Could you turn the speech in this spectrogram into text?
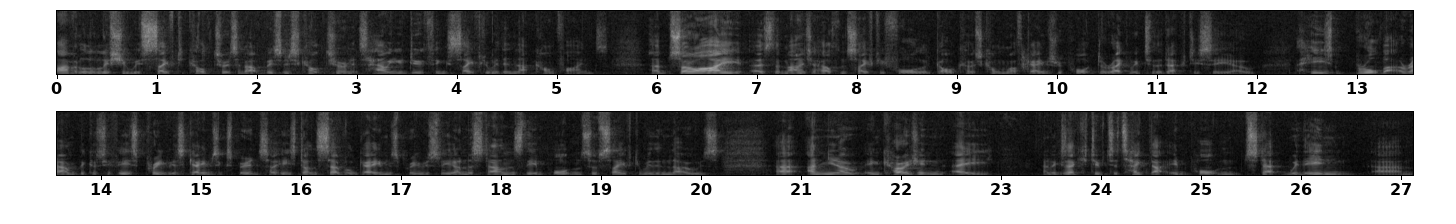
I, have a little issue with safety culture. It's about business culture and it's how you do things safely within that confines. Um, so I, as the Manager Health and Safety for the Gold Coast Commonwealth Games, report directly to the Deputy CEO. He's brought that around because of his previous games experience. So he's done several games previously, he understands the importance of safety within those. Uh, and, you know, encouraging a, an executive to take that important step within um,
